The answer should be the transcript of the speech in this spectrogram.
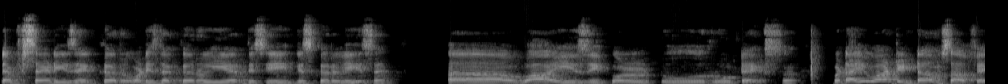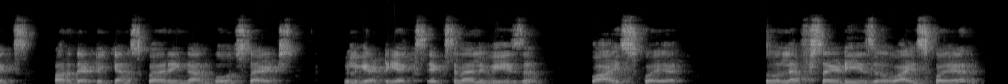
Left side is a curve. What is the curve here? This is this curve is uh, y is equal to root x but I want in terms of x for that you can squaring on both sides will get x. X value is y square. So left side is y square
